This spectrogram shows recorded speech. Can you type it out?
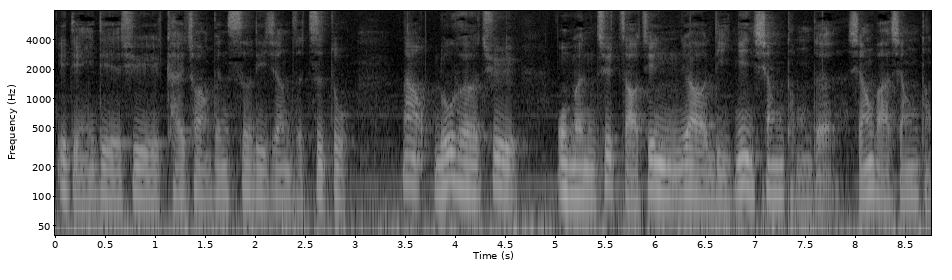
一点一滴的去开创跟设立这样子的制度。那如何去我们去找进要理念相同的、想法相同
